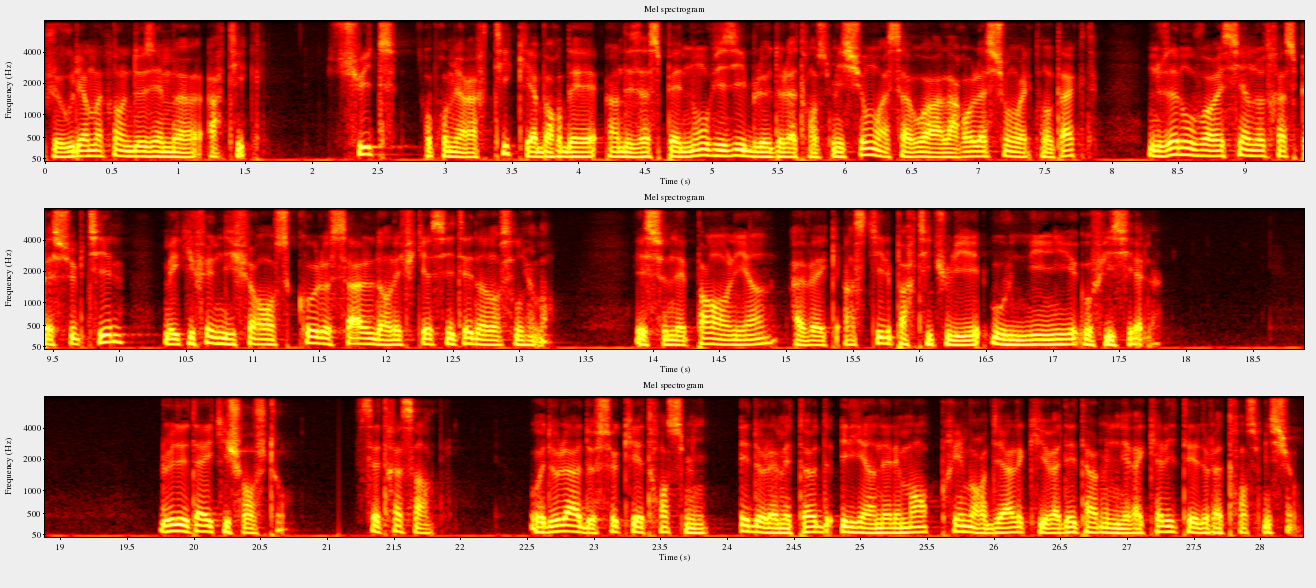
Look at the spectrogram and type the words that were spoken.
Je vais vous lire maintenant le deuxième euh, article. Suite au premier article qui abordait un des aspects non visibles de la transmission, à savoir la relation et le contact, nous allons voir ici un autre aspect subtil, mais qui fait une différence colossale dans l'efficacité d'un enseignement et ce n'est pas en lien avec un style particulier ou une lignée officielle. Le détail qui change tout. C'est très simple. Au-delà de ce qui est transmis et de la méthode, il y a un élément primordial qui va déterminer la qualité de la transmission.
